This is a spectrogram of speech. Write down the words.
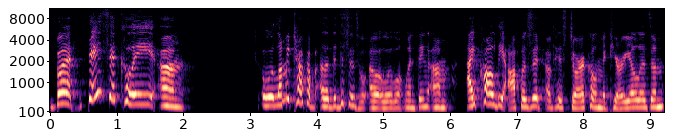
But basically, um, well, let me talk about uh, this. Is uh, one thing. Um, I call the opposite of historical materialism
